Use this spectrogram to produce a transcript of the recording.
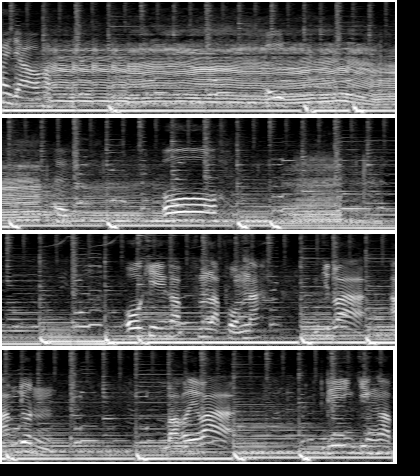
ค่อยยาวครับเออเออโอโอเคครับสำหรับผมนะผมคิดว่าอาร์มยุ่น บอกเลยว่าดีจริง ๆ ครับ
